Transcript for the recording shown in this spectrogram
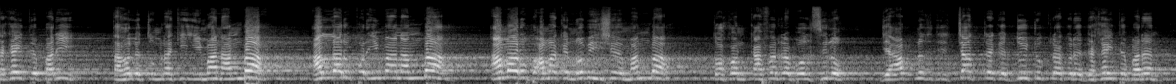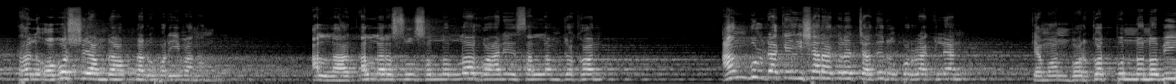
দেখাইতে পারি, তাহলে তোমরা কি ইমান আনবা? আল্লাহর উপর ইমান আনবা? আমার উপর আমাকে নবী হিসেবে মানবা? তখন কাফেররা বলছিল যে, আপনি যদি চাঁদটাকে দুই টুকরা করে দেখাইতে পারেন, তাহলে অবশ্যই আমরা আপনার উপর ইমান আনব। আল্লাহ আল্লাহ রসুল সাল্লাহ আলী সাল্লাম যখন আঙ্গুলটাকে ইশারা করে চাঁদের উপর রাখলেন, কেমন বরকতপূর্ণ নবী,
